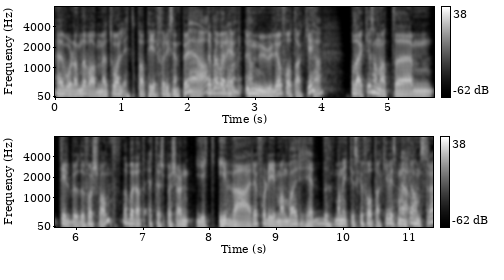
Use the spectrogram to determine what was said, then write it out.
eh, hvordan det var med toalettpapir f.eks. Ja, det ble bare helt umulig å få tak i. Ja. Og det er jo ikke sånn at eh, tilbudet forsvant, det er bare at etterspørselen gikk i været fordi man var redd man ikke skulle få tak i hvis man Ja. ikke hamstra.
